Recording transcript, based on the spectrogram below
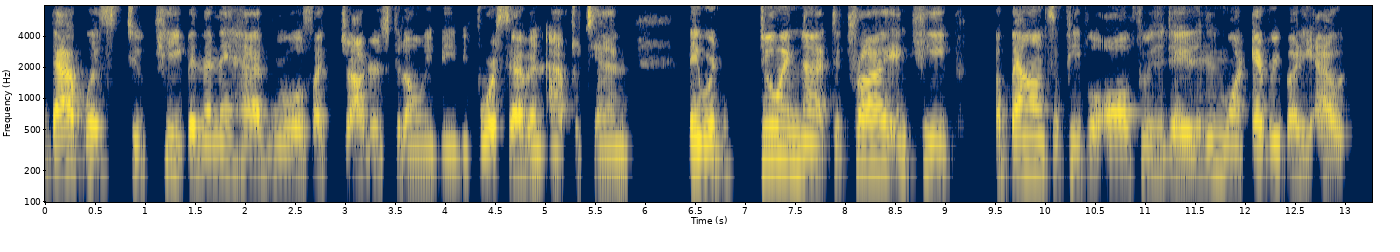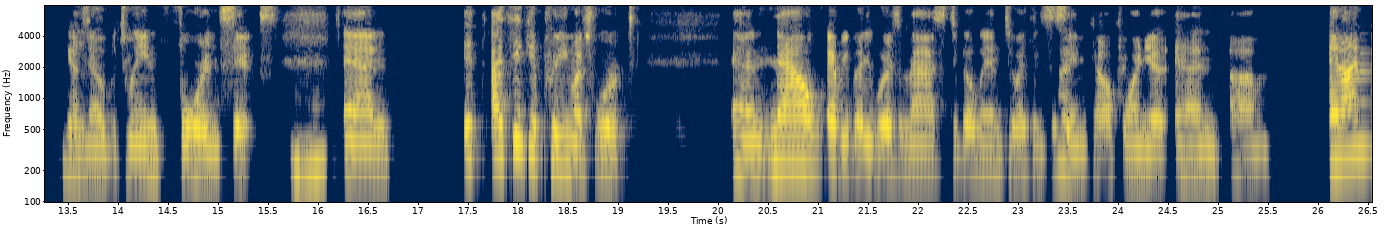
that was to keep. And then they had rules like joggers could only be before seven, after 10. They were doing that to try and keep a balance of people all through the day. They didn't want everybody out yes. you know, between four and 6 mm-hmm. And it, I think it pretty much worked. And now everybody wears a mask to go into. I think it's the right. same in California. And um, and I'm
